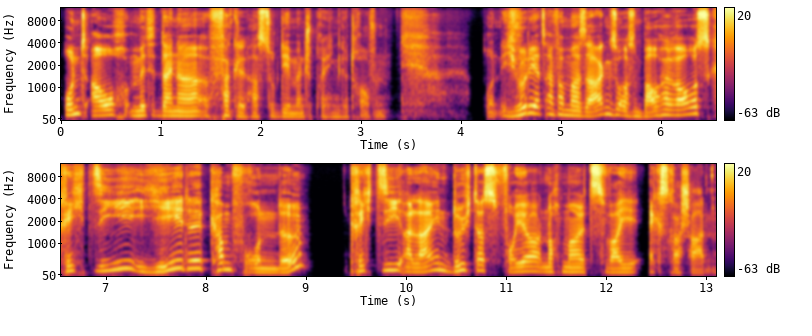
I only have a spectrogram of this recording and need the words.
Und auch mit deiner Fackel hast du dementsprechend getroffen. Und ich würde jetzt einfach mal sagen, so aus dem Bau heraus, kriegt sie jede Kampfrunde, kriegt sie allein durch das Feuer nochmal zwei extra Schaden.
